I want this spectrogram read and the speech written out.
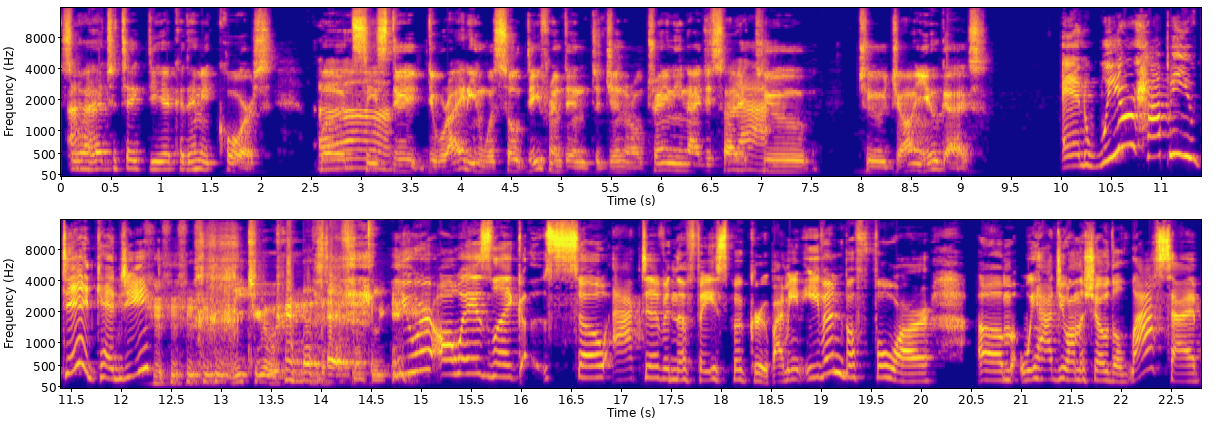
So uh-huh. I had to take the academic course. But uh. since the, the writing was so different than the general training, I decided yeah. to to join you guys. And we are happy you did, Kenji. Me too, definitely. You were always like so active in the Facebook group. I mean, even before um, we had you on the show the last time,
